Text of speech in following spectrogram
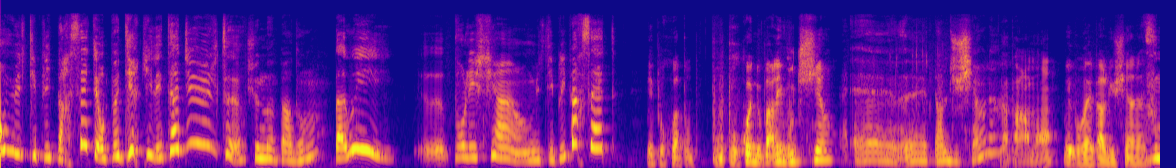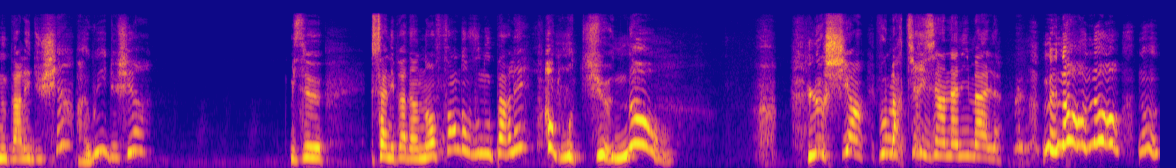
On multiplie par 7 et on peut dire qu'il est adulte. Je demande pardon. Bah oui, euh, pour les chiens, on multiplie par 7. Mais pourquoi, pour- pour- pourquoi nous parlez-vous de chien Euh, euh, parle du chien, là. Apparemment. Mais pourquoi elle parle du chien là? Vous nous parlez du chien? Bah oui, du chien. Mais ce, ça n'est pas d'un enfant dont vous nous parlez? Oh mon Dieu, non! Le chien Vous martyrisez un animal. Mais non, non, non,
